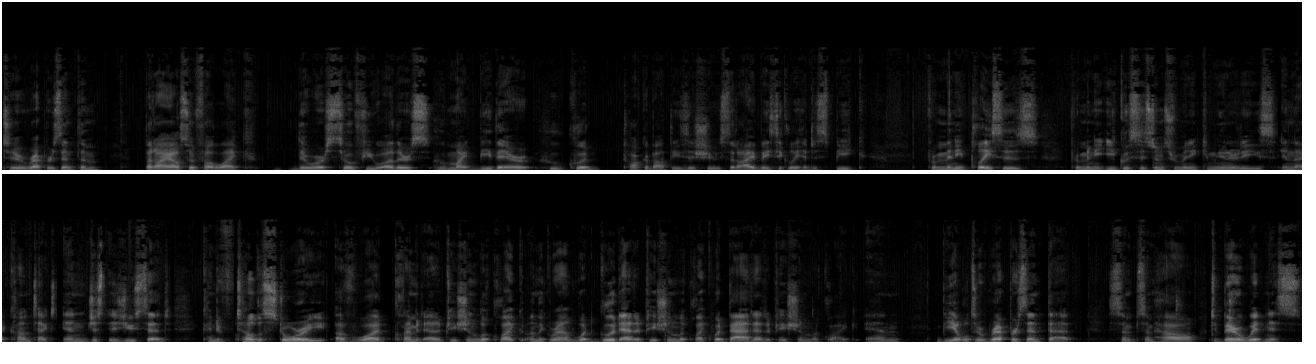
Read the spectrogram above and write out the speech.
to represent them, but I also felt like there were so few others who might be there who could talk about these issues that I basically had to speak from many places, from many ecosystems, from many communities in that context. And just as you said, kind of tell the story of what climate adaptation looked like on the ground, what good adaptation looked like, what bad adaptation looked like, and be able to represent that some, somehow to bear witness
